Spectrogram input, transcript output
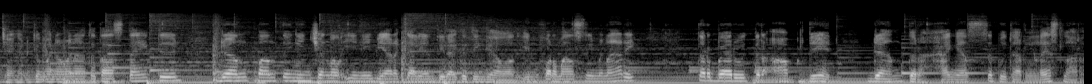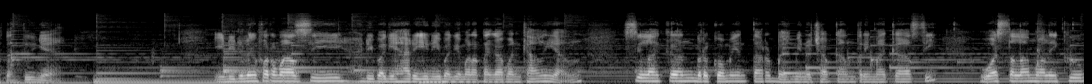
Jangan ke mana-mana tetap stay tune Dan pantengin channel ini biar kalian tidak ketinggalan informasi menarik Terbaru terupdate dan terhangat seputar Leslar tentunya. Ini dulu informasi di pagi hari ini bagaimana tanggapan kalian? Silahkan berkomentar, baik mengucapkan terima kasih. Wassalamualaikum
